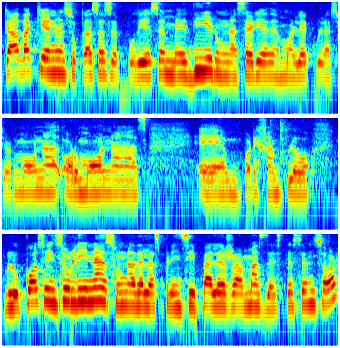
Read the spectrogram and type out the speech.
cada quien en su casa se pudiese medir una serie de moléculas y hormonas, em, por ejemplo, glucosa e insulina es una de las principales ramas de este sensor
